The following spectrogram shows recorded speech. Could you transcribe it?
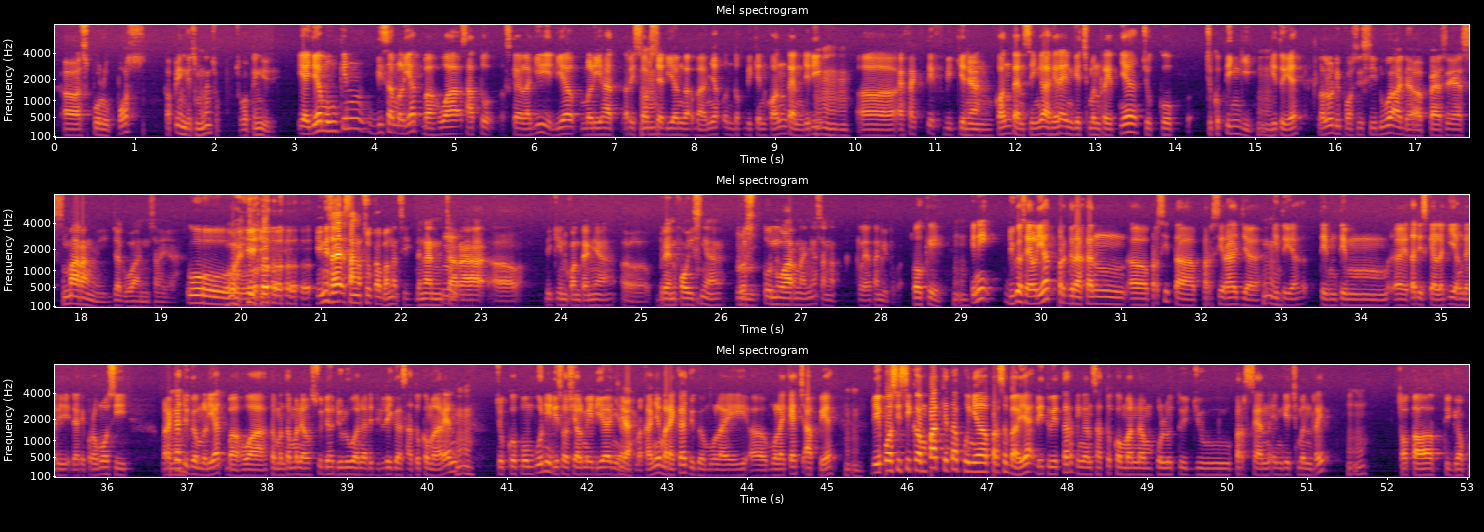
eh, 10 post tapi engagementnya cukup, cukup tinggi. Ya dia mungkin bisa melihat bahwa satu sekali lagi dia melihat resource-nya dia nggak banyak untuk bikin konten, jadi Mm-mm. eh, efektif bikin Ya. konten sehingga akhirnya engagement rate-nya cukup cukup tinggi gitu ya. Lalu di posisi 2 ada PSIS Semarang nih, jagoan saya. Uh, Ini saya sangat suka banget sih dengan Hmm. cara eh, bikin kontennya, eh, brand voice-nya, terus Hmm. tone warnanya sangat kelihatan gitu, Pak. Oke, ini juga saya lihat pergerakan eh, Persita, Persiraja gitu ya, tim-tim eh, tadi sekali lagi yang dari dari promosi, mereka juga melihat bahwa teman-teman yang sudah duluan ada di Liga 1 kemarin cukup mumpuni di sosial medianya, Ya. makanya mereka juga mulai eh, mulai catch up ya. Di posisi keempat kita punya Persebaya di Twitter dengan 1,67 persen engagement rate. Mm-mm. Total 31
